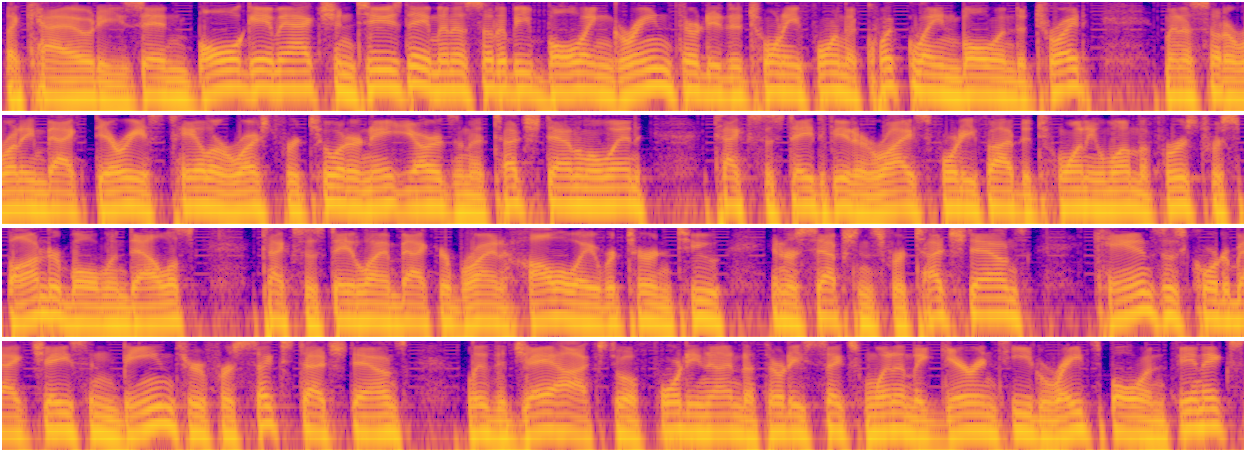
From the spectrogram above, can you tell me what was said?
the Coyotes. In bowl game action Tuesday, Minnesota beat Bowling Green 30 to 24 in the Quick Lane Bowl in Detroit. Minnesota running back Darius Taylor rushed for 208 yards and a touchdown in the win. Texas State defeated Rice 45 to 21. The first responder bowl in Dallas. Texas State linebacker Brian Holloway returned two interceptions for touchdowns. Kansas quarterback Jason Bean threw for six touchdowns, lead the Jayhawks to a 49 to 36 win in the Guaranteed Rates Bowl in Phoenix.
